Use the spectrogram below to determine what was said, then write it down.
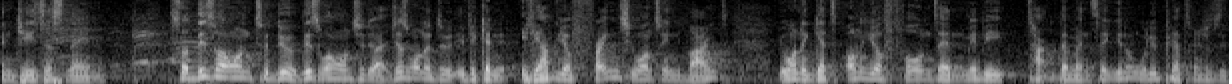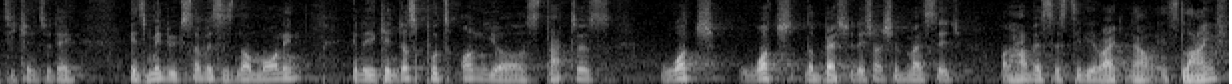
in Jesus' name. So this is what I want to do. This is what I want to do. I just want to do. If you can, if you have your friends you want to invite, you want to get on your phones and maybe tag them and say, you know, will you pay attention to the teaching today? It's midweek service. It's not morning. You know, you can just put on your status, watch, watch the best relationship message on Harvest TV right now. It's live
